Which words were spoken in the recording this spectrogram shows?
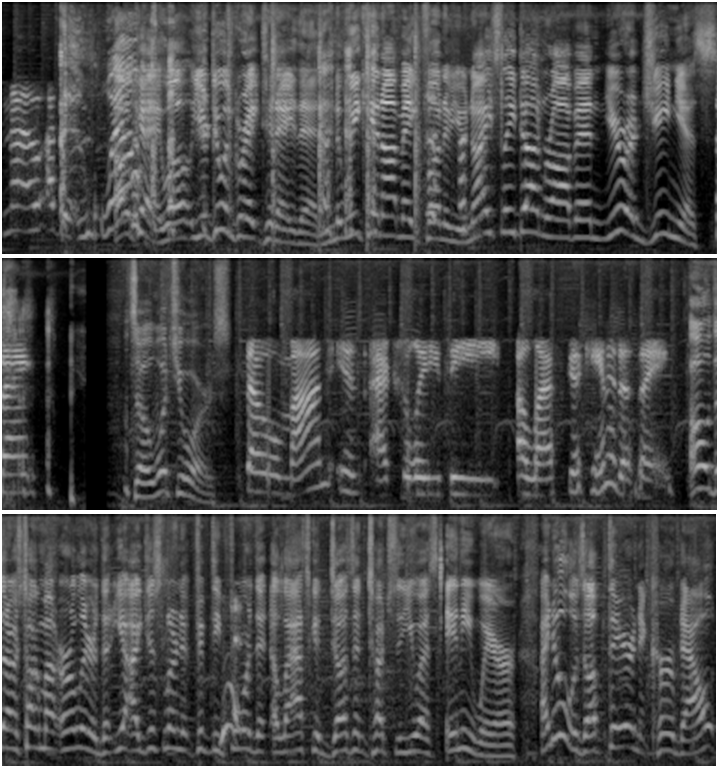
no, I didn't. Well, okay, well, you're doing great today then. We cannot make fun of you. Nicely done, Robin. You're a genius. Thanks. So, what's yours? So mine is actually the Alaska Canada thing. Oh, that I was talking about earlier. That yeah, I just learned at 54 that Alaska doesn't touch the U.S. anywhere. I knew it was up there and it curved out,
